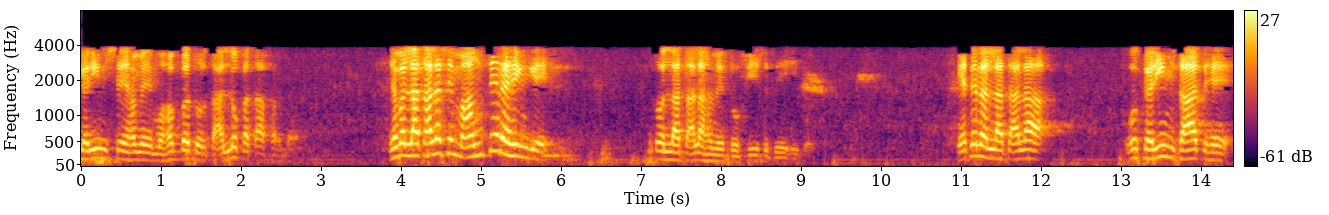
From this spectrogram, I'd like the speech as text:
کریم سے ہمیں محبت اور تعلق عطا فرما۔ جب اللہ تعالیٰ سے مانگتے رہیں گے تو اللہ تعالیٰ ہمیں توفیق دے ہی دے۔ کہتے ہیں نا اللہ تعالیٰ وہ کریم ذات ہے۔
